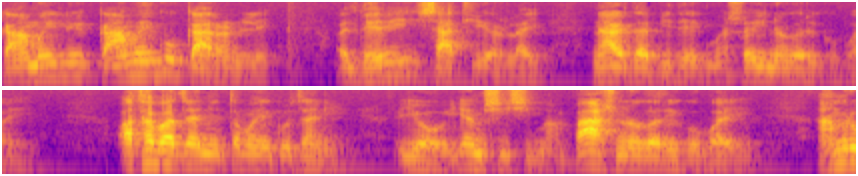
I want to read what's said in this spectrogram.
कामैले कामैको कारणले अहिले धेरै साथीहरूलाई नागरिकता विधेयकमा सही नगरेको भए अथवा चाहिँ तपाईँको चाहिँ यो एमसिसीमा पास नगरेको भए हाम्रो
